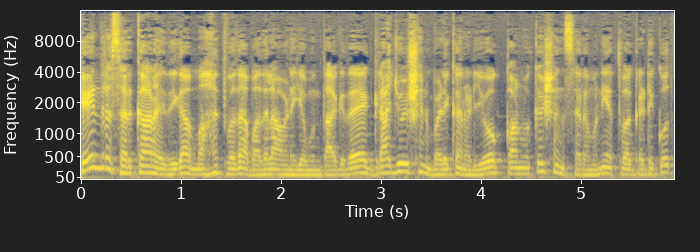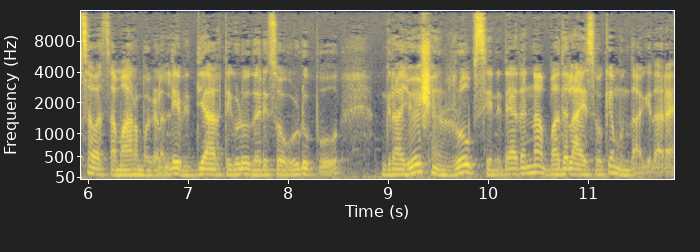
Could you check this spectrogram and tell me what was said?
ಕೇಂದ್ರ ಸರ್ಕಾರ ಇದೀಗ ಮಹತ್ವದ ಬದಲಾವಣೆಗೆ ಮುಂದಾಗಿದೆ. ಗ್ರಾಜುಯೇಷನ್ ಬಳಿಕ ನಡೆಯೋ ಕಾನ್ವೊಕೇಷನ್ ಸೆರೆಮನಿ ಅಥವಾ ಘಟಿಕೋತ್ಸವ ಸಮಾರಂಭಗಳಲ್ಲಿ ವಿದ್ಯಾರ್ಥಿಗಳು ಧರಿಸೋ ಉಡುಪು ಗ್ರಾಜುಯೇಷನ್ ರೂಪ್ಸ್ ಏನಿದೆ, ಅದನ್ನು ಬದಲಾಯಿಸೋಕೆ ಮುಂದಾಗಿದ್ದಾರೆ.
